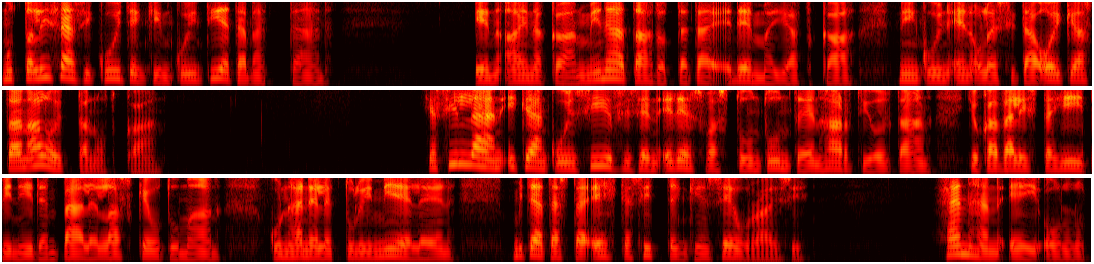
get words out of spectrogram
mutta lisäsi kuitenkin kuin tietämättään. En ainakaan minä tahdo tätä edemmän jatkaa, niin kuin en ole sitä oikeastaan aloittanutkaan. Ja sillä hän ikään kuin siirsi sen edesvastuun tunteen hartioiltaan, joka välistä hiipi niiden päälle laskeutumaan, kun hänelle tuli mieleen, mitä tästä ehkä sittenkin seuraisi. Hänhän ei ollut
